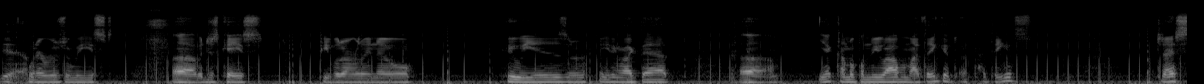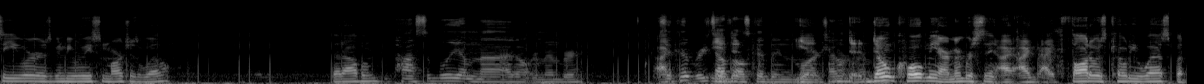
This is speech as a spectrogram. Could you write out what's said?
yeah. whenever it was released. Uh, but just in case people don't really know who he is or anything like that. Um, yeah, come up with a new album. I think it. I think it's. Did I see where it's going to be released in March as well? That album. Possibly, I'm not. I don't remember. I- it could, Read yeah, Southall's could have been in Yeah, March. I don't d- don't quote me. I remember seeing. I, I I thought it was Kody West, but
